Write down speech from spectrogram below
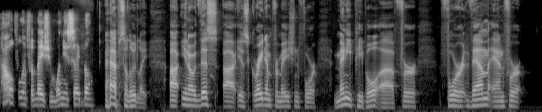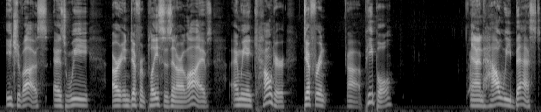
Powerful information. When you say, Bill? Absolutely. Uh, you know, this uh, is great information for many people, uh, for for them and for each of us as we are in different places in our lives and we encounter different uh, people and how we best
